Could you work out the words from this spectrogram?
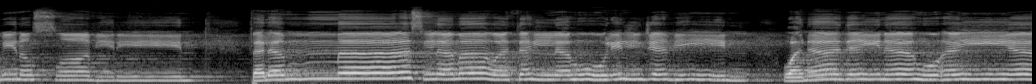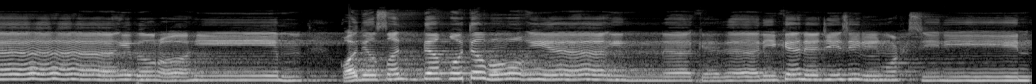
من الصابرين. فلما أسلما وتله للجبين وناديناه أن يا قد صدقت الرؤيا إنا كذلك نجزي المحسنين.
